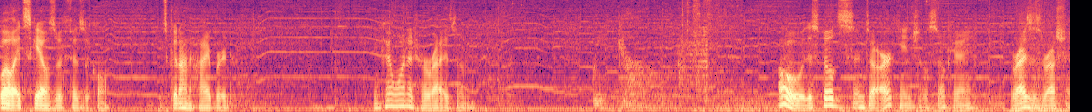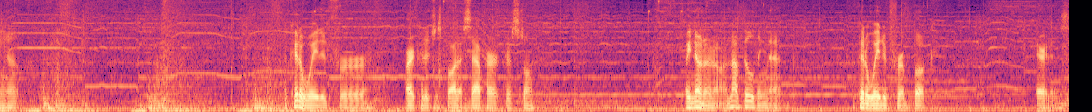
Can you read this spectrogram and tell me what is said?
Well, it scales with physical. It's good on hybrid. I think I wanted Horizon. Oh, this builds into Archangels. Okay. Horizon's rushing it. I could have waited for... Or I could have just bought a Sapphire Crystal. Wait, no, no, no. I'm not building that. I could have waited for a book. There it is.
